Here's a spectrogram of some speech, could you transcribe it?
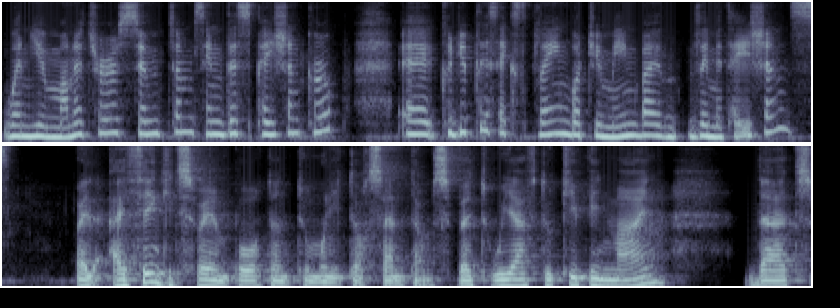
when you monitor symptoms in this patient group. Uh, could you please explain what you mean by limitations? Well, I think it's very important to monitor symptoms, but we have to keep in mind that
